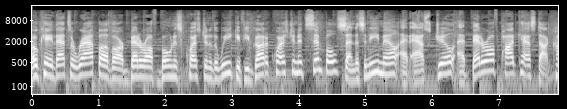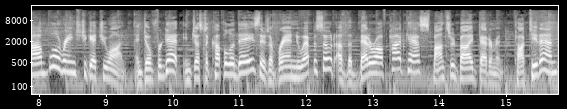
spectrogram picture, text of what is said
Okay, that's a wrap of our Better Off bonus question of the week. If you've got a question, it's simple. Send us an email at AskJill at BetterOffPodcast.com. We'll arrange to get you on. And don't forget, in just a couple of days, there's a brand new episode of the Better Off Podcast sponsored by Betterment. Talk to you then.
